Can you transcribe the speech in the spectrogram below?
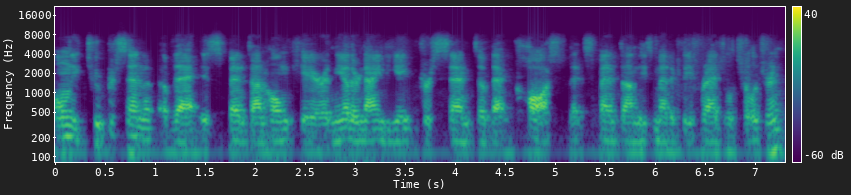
only 2% of that is spent on home care, and the other 98% of that cost that's spent on these medically fragile children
